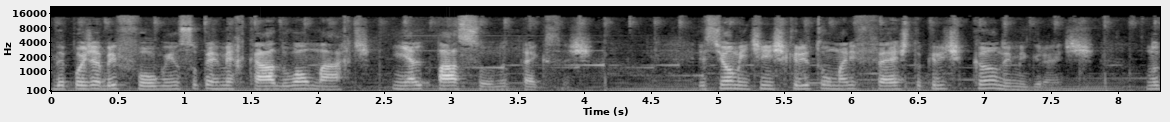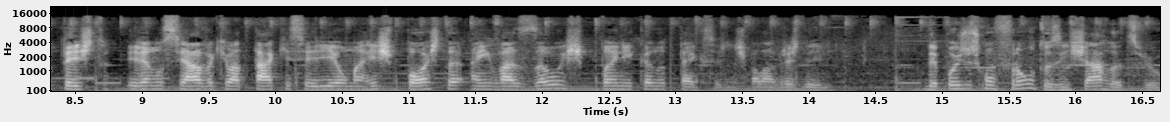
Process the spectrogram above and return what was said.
depois de abrir fogo em um supermercado Walmart em El Paso, no Texas. Esse homem tinha escrito um manifesto criticando imigrantes. No texto, ele anunciava que o ataque seria uma resposta à invasão hispânica no Texas, nas palavras dele. Depois dos confrontos em Charlottesville,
